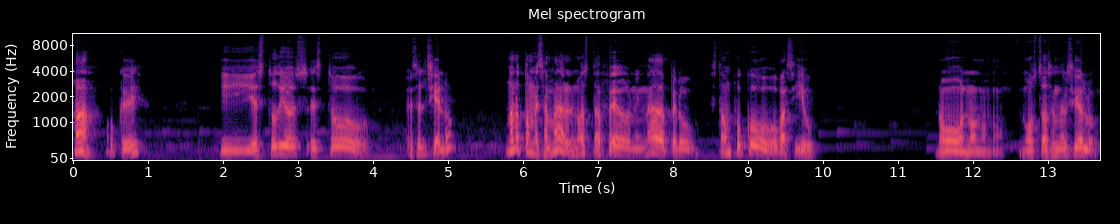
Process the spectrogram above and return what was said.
Ah, ok. ¿Y esto, Dios, esto es el cielo? No lo tomes a mal, no está feo ni nada, pero está un poco vacío. No, no, no, no, no estás en el cielo.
